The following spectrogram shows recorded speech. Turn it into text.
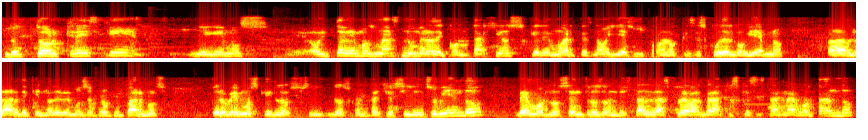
Doctor, ¿crees que lleguemos, eh, ahorita vemos más número de contagios que de muertes, ¿no? Y eso es con lo que se escuda el gobierno para hablar de que no debemos de preocuparnos, pero vemos que los, los contagios siguen subiendo, vemos los centros donde están las pruebas gratis que se están agotando,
